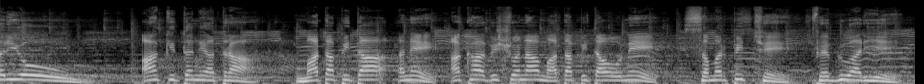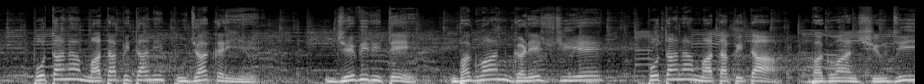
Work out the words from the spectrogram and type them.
હરિઓમ આ કીર્તન યાત્રા માતા પિતા અને આખા વિશ્વના માતા પિતાઓને સમર્પિત છે. ફેબ્રુઆરીએ પોતાના માતા પિતાની પૂજા કરીએ. જેવી રીતે ભગવાન ગણેશજીએ પોતાના માતા પિતા ભગવાન શિવજી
